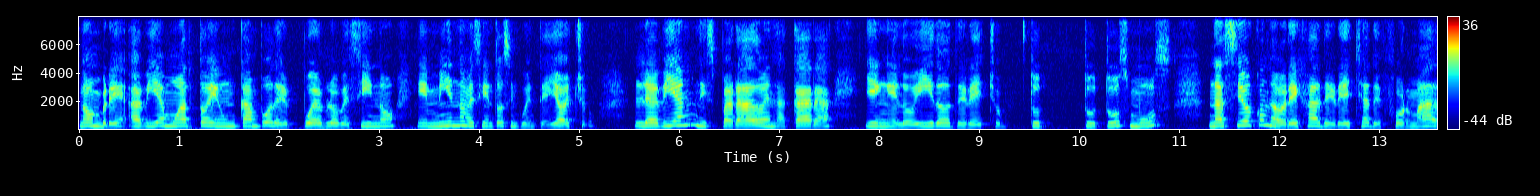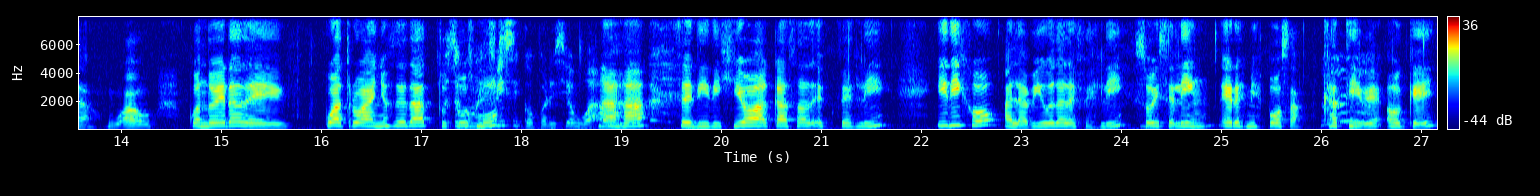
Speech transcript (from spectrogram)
nombre había muerto en un campo del pueblo vecino en 1958. Le habían disparado en la cara y en el oído derecho. Tu- Tutusmus nació con la oreja derecha deformada. Wow. Cuando era de cuatro años de edad, el Tutusmus físico pareció wow. Ajá, se dirigió a casa de Fesli y dijo a la viuda de Fesli, soy Celine, eres mi esposa, Cative, ok.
